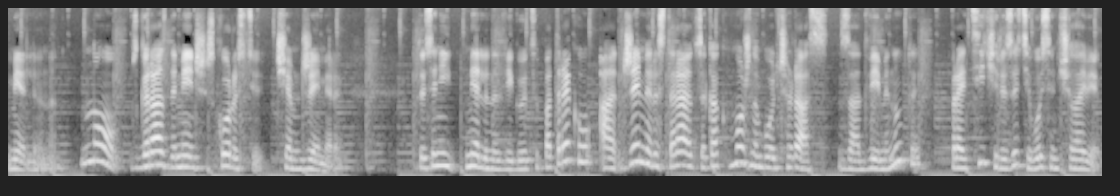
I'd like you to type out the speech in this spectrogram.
медленно, но с гораздо меньшей скоростью, чем джемеры. То есть они медленно двигаются по треку, а джемеры стараются как можно больше раз за 2 минуты пройти через эти 8 человек.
